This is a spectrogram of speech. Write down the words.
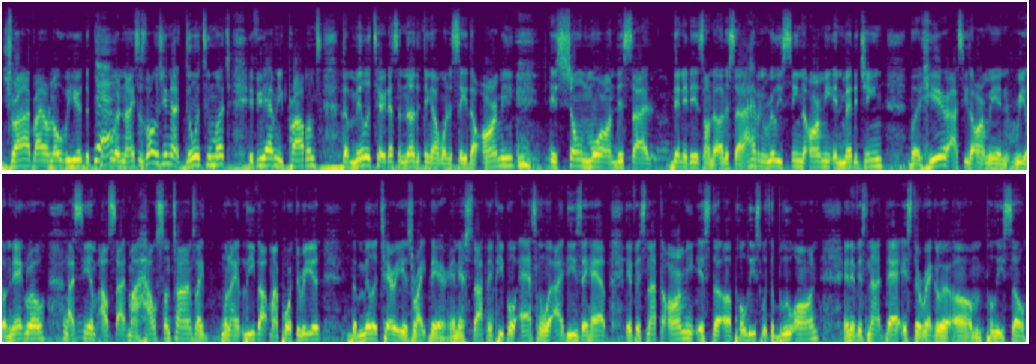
drive right on over here. The people Yeah. are nice as long as you're not doing too much. If you have any problems, the military. That's another thing I want to say. The army is shown more on this side than it is on the other side. I haven't really seen the army in Medellin, but here I see the army in Rionegro. I see them outside my house sometimes. Like when I leave out my Porteria, the military is right there, and they're stopping people, asking what IDs they have. If it's not the army, it's the uh, police with the blue on, and if it's not that, it's the regular um, police. So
